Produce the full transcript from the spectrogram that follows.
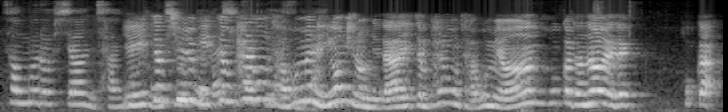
선물 옵션 장고 예, 2.76, 2.80 잡으면 이용신 옵니다. 2.80 잡으면 호가 더 나와야 돼. 호가.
